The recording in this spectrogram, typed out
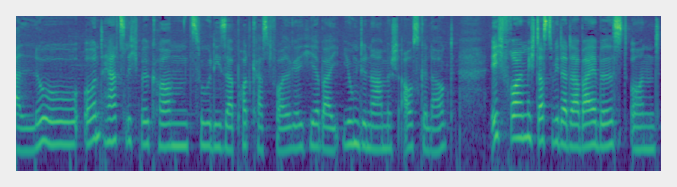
Hallo und herzlich willkommen zu dieser Podcast-Folge hier bei Jung Dynamisch Ausgelaugt. Ich freue mich, dass du wieder dabei bist und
